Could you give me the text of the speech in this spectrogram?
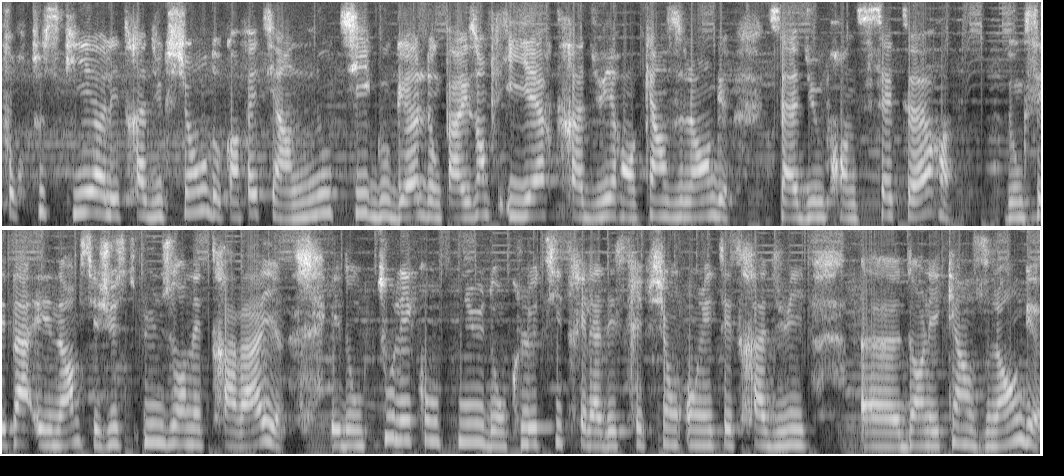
pour tout ce qui est les traductions, donc en fait, il y a un outil Google. Donc par exemple, hier, traduire en 15 langues, ça a dû me prendre 7 heures. Donc c'est pas énorme, c'est juste une journée de travail. Et donc tous les contenus, donc le titre et la description ont été traduits euh, dans les 15 langues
